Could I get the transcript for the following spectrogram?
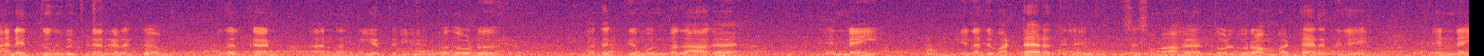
அனைத்து உறுப்பினர்களுக்கும் முதற்கண் நான் நன்றியை தெரிவிப்பதோடு அதற்கு முன்பதாக என்னை எனது வட்டாரத்திலே விசேஷமாக தொல்புரம் வட்டாரத்திலே என்னை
